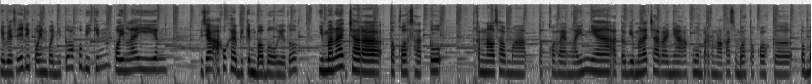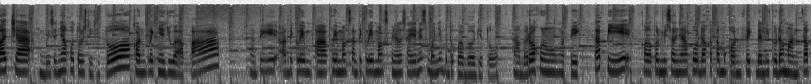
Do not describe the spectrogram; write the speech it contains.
ya biasanya di poin-poin itu aku bikin poin lain. Biasanya aku kayak bikin bubble gitu. Gimana cara tokoh satu kenal sama tokoh yang lainnya atau gimana caranya aku memperkenalkan sebuah tokoh ke pembaca. Biasanya aku tulis di situ, konfliknya juga apa, nanti anti klim, uh, klimaks anti klimaks penyelesaiannya semuanya bentuk bubble gitu. Nah baru aku ngetik. Tapi kalaupun misalnya aku udah ketemu konflik dan itu udah mantep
